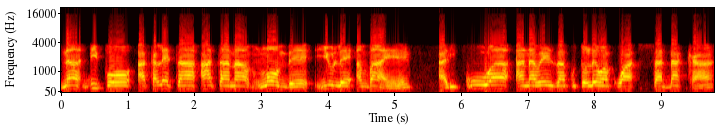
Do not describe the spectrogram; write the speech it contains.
Na ndipo akaleta hata na ng'ombe yule ambaye alikuwa anaweza kutolewa kwa sadaka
